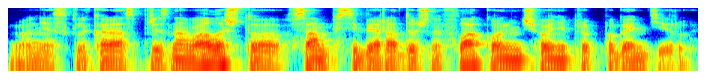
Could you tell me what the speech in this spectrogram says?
несколько раз признавалась, что сам по себе радужный флаг, он ничего не пропагандирует.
